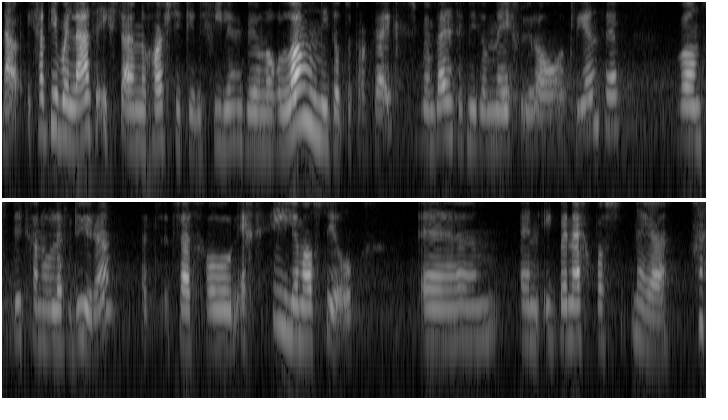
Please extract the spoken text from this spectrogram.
Nou, ik ga het hierbij laten. Ik sta nog hartstikke in de file. Ik ben nog lang niet op de praktijk. Dus ik ben blij dat ik niet om 9 uur al een cliënt heb. Want dit gaat nog wel even duren. Het, het staat gewoon echt helemaal stil. Um, en ik ben eigenlijk pas, nou ja,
